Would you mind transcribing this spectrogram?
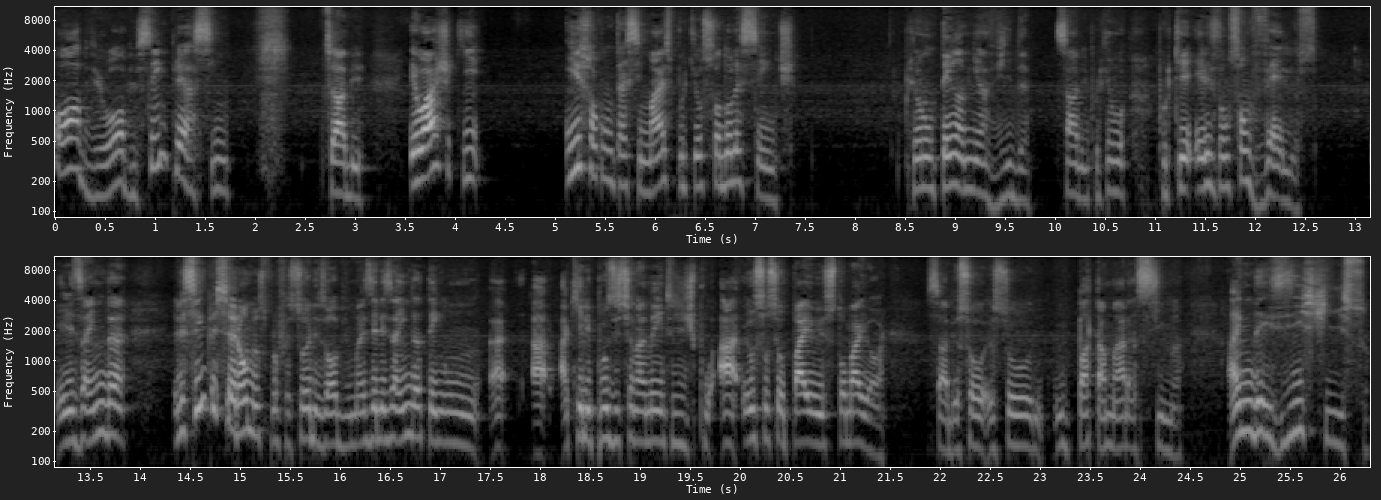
Óbvio, óbvio, sempre é assim, sabe? Eu acho que isso acontece mais porque eu sou adolescente. Porque eu não tenho a minha vida, sabe? Porque, eu, porque eles não são velhos. Eles ainda. Eles sempre serão meus professores, óbvio, mas eles ainda têm um, a, a, aquele posicionamento de tipo, ah, eu sou seu pai, eu estou maior, sabe? Eu sou, eu sou um patamar acima. Ainda existe isso,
